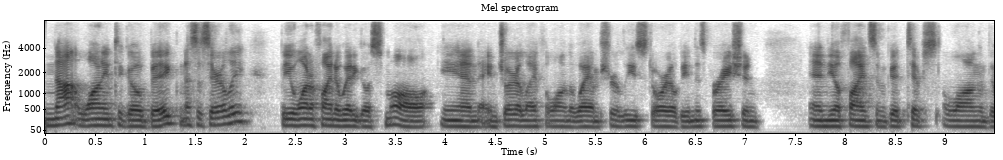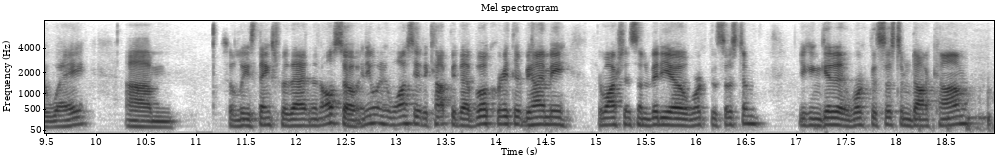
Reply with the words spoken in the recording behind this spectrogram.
not wanting to go big necessarily, but you want to find a way to go small and enjoy your life along the way. I'm sure Lee's story will be an inspiration and you'll find some good tips along the way. Um, so Lise, thanks for that. And then also anyone who wants to get a copy of that book right there behind me, if you're watching this on video, Work the System, you can get it at workthesystem.com.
